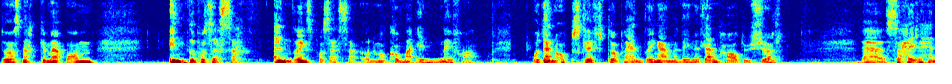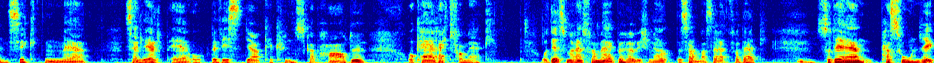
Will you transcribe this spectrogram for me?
Da snakker vi om indre prosesser endringsprosesser, og det må komme innenfra. Og den oppskrifta på endringene dine, den har du sjøl. Eh, så hele hensikten med selvhjelp er å bevisstgjøre hva kunnskap har du, og hva er rett for meg. Og det som er rett for meg, behøver ikke være det samme som er rett for deg. Mm. Så det er en personlig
